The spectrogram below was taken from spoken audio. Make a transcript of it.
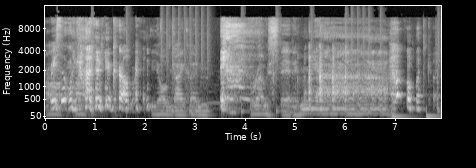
Ha. recently got a new girlfriend. The old guy couldn't. Roasted. Yeah. oh my gosh.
